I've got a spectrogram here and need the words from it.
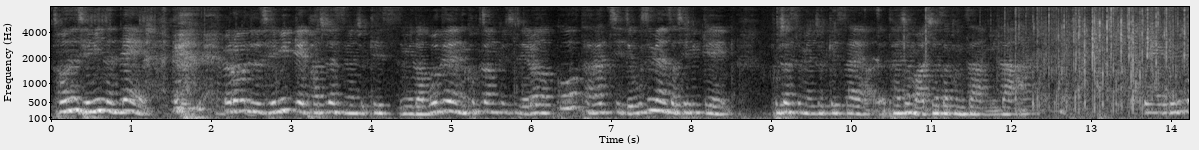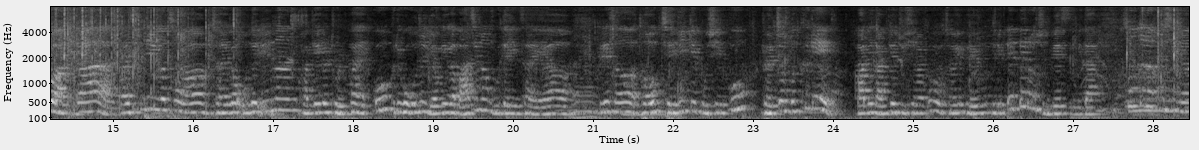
저는 재밌는데 여러분들도 재밌게 봐주셨으면 좋겠습니다. 모든 걱정 글씨 내려놓고 다 같이 이제 웃으면서 재밌게 보셨으면 좋겠어요. 다시 한번 와주셔서 감사합니다. 네, 그리고 아까 말씀드린 것처럼 저희가 오늘 1만 관객을 돌파했고 그리고 오늘 여기가 마지막 무대 인사예요. 그래서 더욱 재미있게 보시고 별점도 크게 많이 남겨주시라고 저희 배우분들이 빼빼로 준비했습니다. 손 들어주시면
